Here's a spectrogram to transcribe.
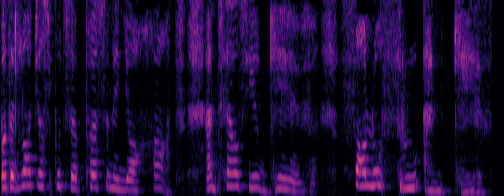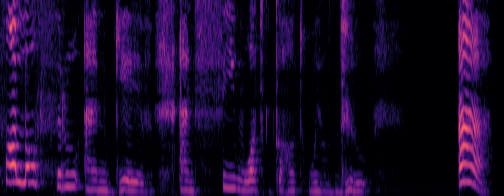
but the Lord just puts a person in your heart and tells you, give. Follow through and give. Follow through and give and see what God will do. Ah,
